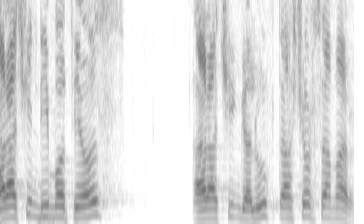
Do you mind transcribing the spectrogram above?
առաջին Դիմոթեոս առաջին գլուխ 14 համար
